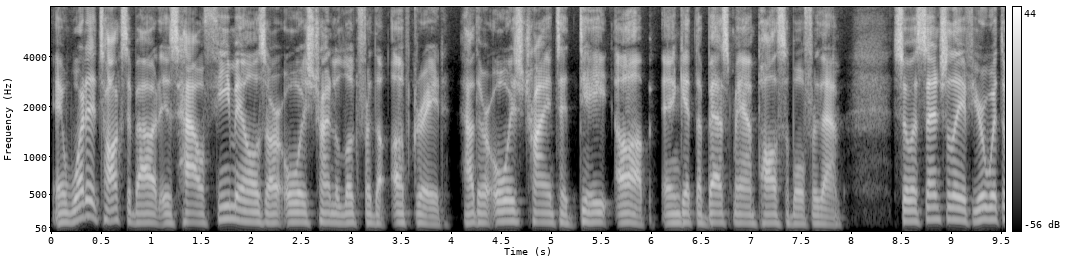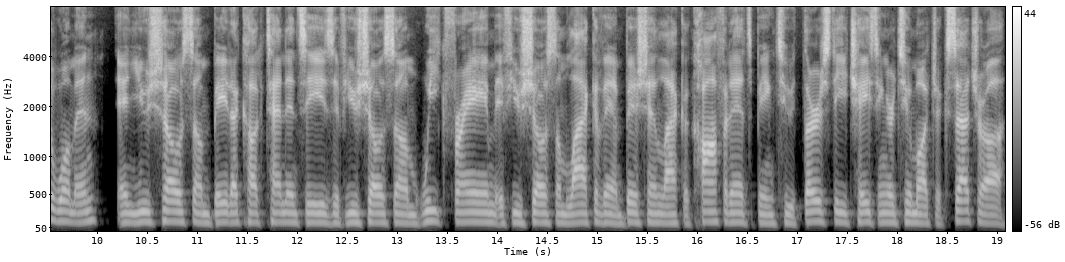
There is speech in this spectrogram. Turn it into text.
And what it talks about is how females are always trying to look for the upgrade, how they're always trying to date up and get the best man possible for them. So essentially, if you're with a woman and you show some beta cuck tendencies, if you show some weak frame, if you show some lack of ambition, lack of confidence, being too thirsty, chasing her too much, etc.,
